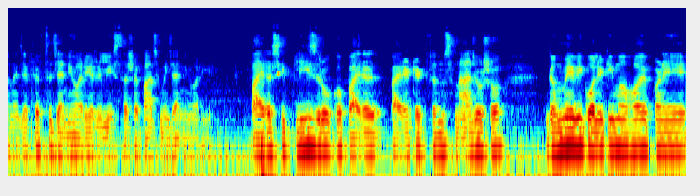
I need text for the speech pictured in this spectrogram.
અને જે ફિફ્થ જાન્યુઆરીએ રિલીઝ થશે, પાંચમી જાન્યુઆરીએ પાયરસી પ્લીઝ રોકો. પાયર પાયરેટેડ ફિલ્મ્સ ના જોશો. ગમે એવી ક્વોલિટીમાં હોય, પણ એ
